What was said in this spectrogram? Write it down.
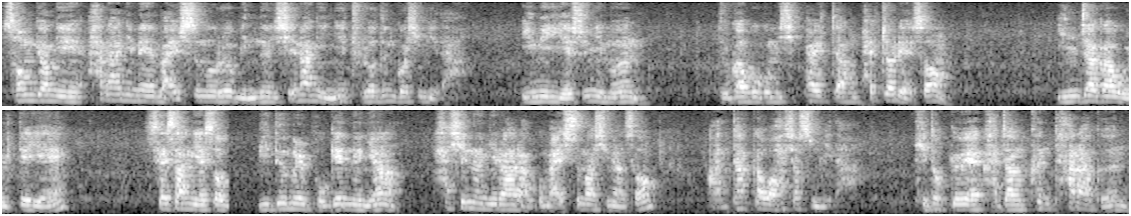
성경이 하나님의 말씀으로 믿는 신앙인이 줄어든 것입니다. 이미 예수님은 누가복음 18장 8절에서 인자가 올 때에 세상에서 믿음을 보겠느냐 하시느니라 라고 말씀하시면서 안타까워 하셨습니다. 기독교의 가장 큰 타락은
